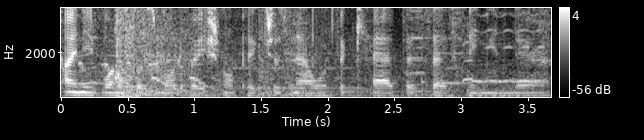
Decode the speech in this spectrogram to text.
I need one of those motivational pictures now with the cat that says hang in there.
